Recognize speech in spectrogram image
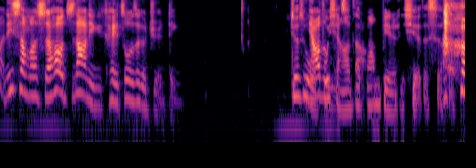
哦！你什么时候知道你可以做这个决定？就是我不想要再帮别人写的时候，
